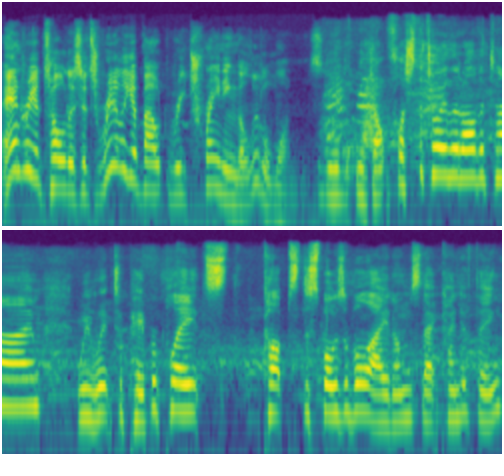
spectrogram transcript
Andrea told us it's really about retraining the little ones. We, we don't flush the toilet all the time. We went to paper plates, cups, disposable items, that kind of thing.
